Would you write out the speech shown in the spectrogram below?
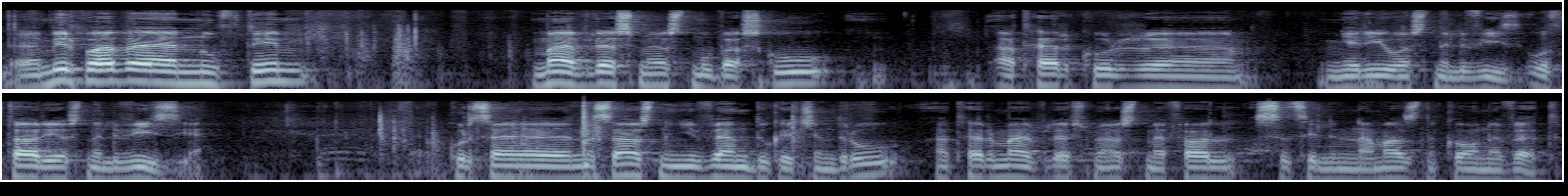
Mirëpo edhe në udhtim, ma e vleshme është mu bashku atëherë kur njeriu është në lëvizje, udhtari është në lëvizje. Kurse nëse është në një vend duke qëndru, atëherë ma e vleshme është me falë secilin namaz në kohën e vet.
